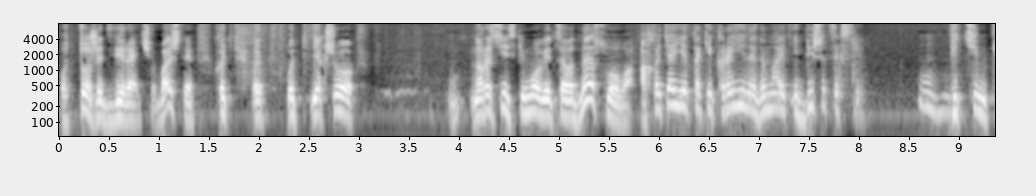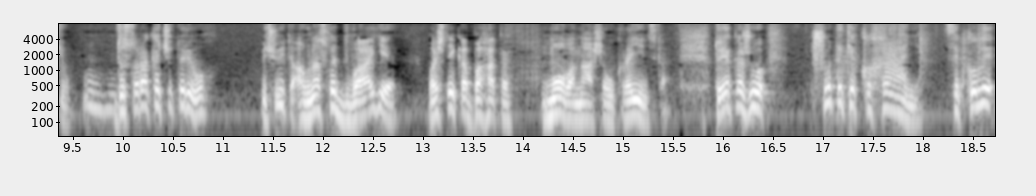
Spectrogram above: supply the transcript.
От теж дві речі. Бачите, хоч е, от якщо на російській мові це одне слово, а хоча є такі країни, де мають і більше цих слів. Відтінків. До 44. Ви чуєте? А у нас хоч два є. Бачите, яка багата мова наша українська. То я кажу, що таке кохання? Це коли,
